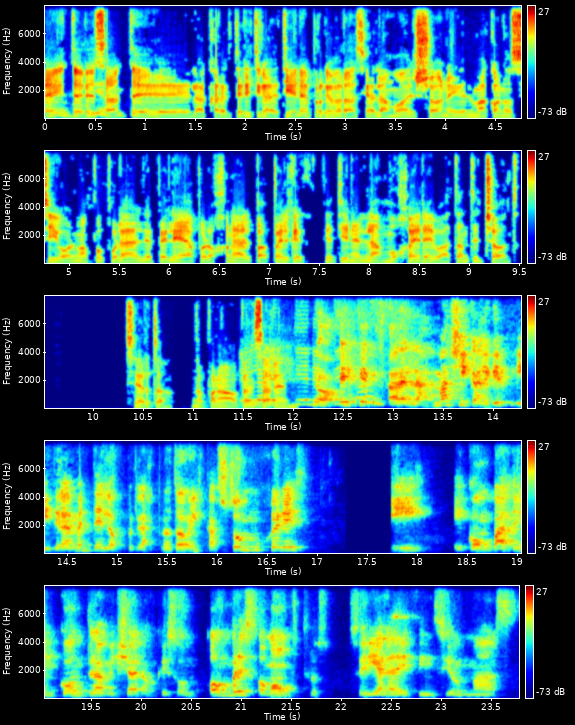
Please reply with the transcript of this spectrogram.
es interesante la característica que tiene, porque es verdad, si hablamos del shonen, el más conocido, el más popular, el de pelea, por lo general el papel que, que tienen las mujeres es bastante chot, ¿cierto? Nos ponemos a pensar en... tiene No, es que, a ver, las Magical Girl, literalmente los, las protagonistas son mujeres y combaten contra villanos que son hombres o monstruos. Sería la definición más,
